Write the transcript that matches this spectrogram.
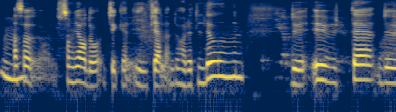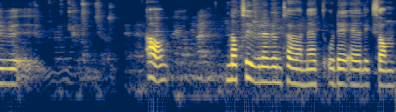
Mm. alltså, som jag då tycker i fjällen. Du har ett lugn, du är ute, du... Ja, naturen runt hörnet och det är liksom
